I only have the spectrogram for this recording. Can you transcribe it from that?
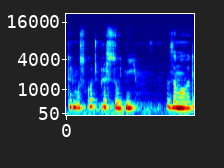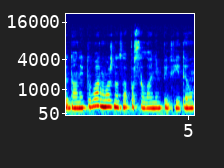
Термоскотч присутній. Замовити даний товар можна за посиланням під відео.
